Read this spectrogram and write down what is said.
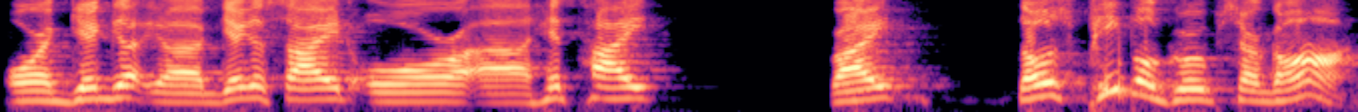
Or a uh, Girgashite or a Hittite? Right? Those people groups are gone.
